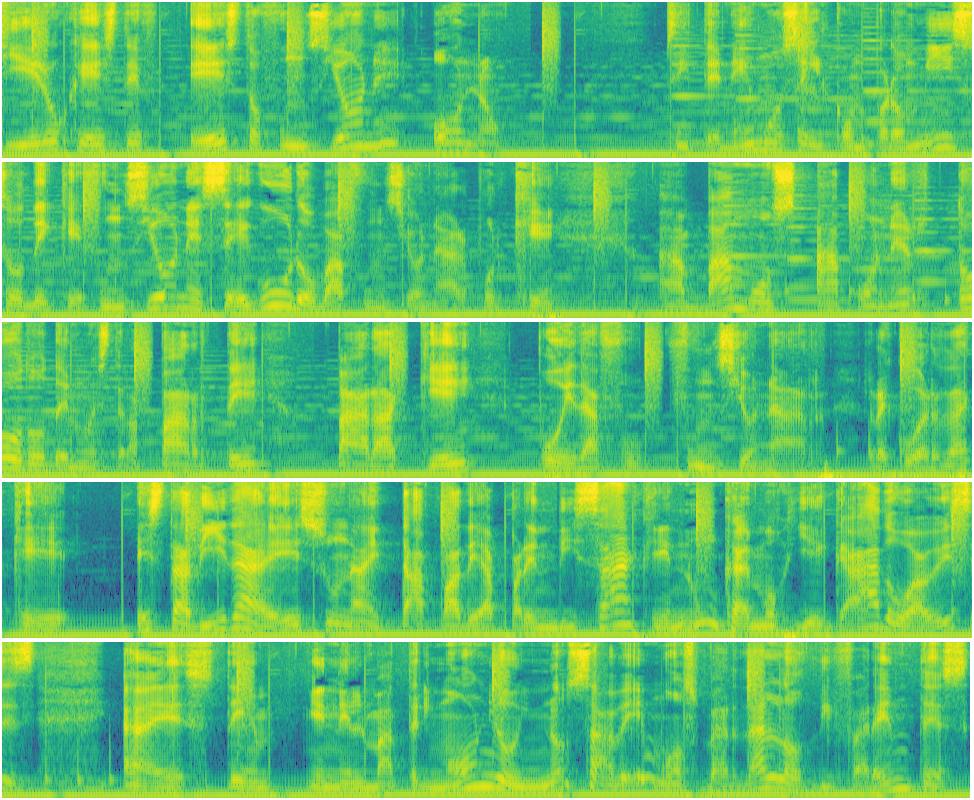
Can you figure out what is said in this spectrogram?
¿Quiero que este, esto funcione o no? Si tenemos el compromiso de que funcione, seguro va a funcionar porque ah, vamos a poner todo de nuestra parte para que pueda funcionar. Recuerda que esta vida es una etapa de aprendizaje. Nunca hemos llegado a veces a este, en el matrimonio y no sabemos, ¿verdad? Los diferentes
